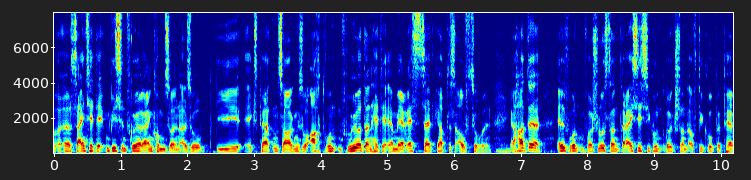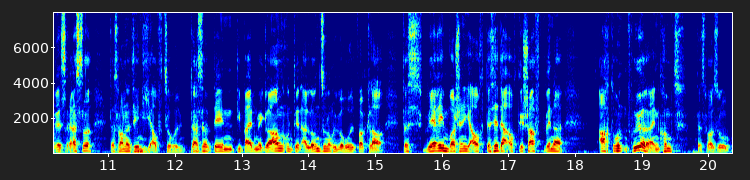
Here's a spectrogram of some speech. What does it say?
äh, Sainz hätte ein bisschen früher reinkommen sollen. Also die Experten sagen so acht Runden früher, dann hätte er mehr Restzeit gehabt, das aufzuholen. Mhm. Er hatte elf Runden vor Schluss dann 30 Sekunden Rückstand auf die Gruppe Perez-Russell. Das war natürlich nicht aufzuholen. Dass er den, die beiden McLaren und den Alonso noch überholt, war klar. Das wäre ihm wahrscheinlich auch, das hätte er auch geschafft, wenn er acht Runden früher reinkommt. Das war so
